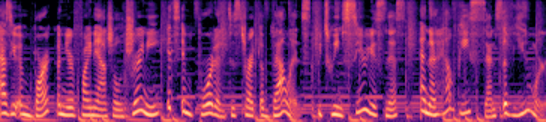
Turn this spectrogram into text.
as you embark on your financial journey, it's important to strike a balance between seriousness and a healthy sense of humor.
